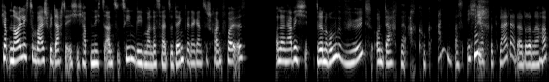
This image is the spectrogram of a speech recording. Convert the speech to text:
ich habe neulich zum Beispiel dachte ich, ich habe nichts anzuziehen, wie man das halt so denkt, wenn der ganze Schrank voll ist. Und dann habe ich drin rumgewühlt und dachte, ach, guck an, was ich noch für Kleider da drin habe.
